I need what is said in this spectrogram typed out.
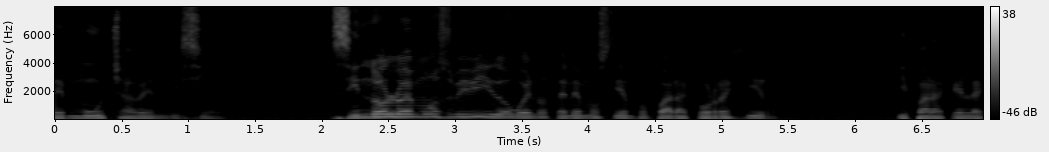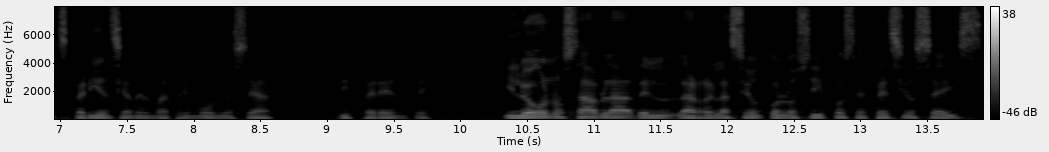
de mucha bendición. Si no lo hemos vivido, bueno, tenemos tiempo para corregir y para que la experiencia en el matrimonio sea diferente. Y luego nos habla de la relación con los hijos, Efesios 6,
